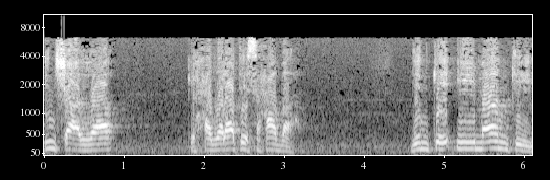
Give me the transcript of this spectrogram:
انشاءاللہ اللہ کہ حضرات صحابہ جن کے ایمان کی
